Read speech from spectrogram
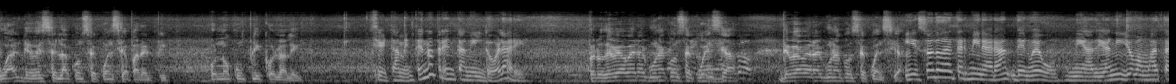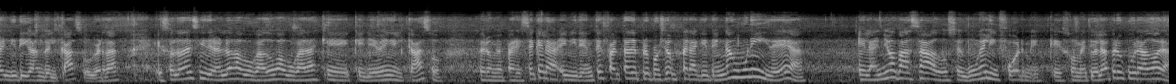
¿Cuál debe ser la consecuencia para el PIB por no cumplir con la ley? Ciertamente no 30 mil dólares. Pero debe haber alguna consecuencia, debe haber alguna consecuencia. Y eso lo determinarán, de nuevo, ni Adrián ni yo vamos a estar litigando el caso, ¿verdad? Eso lo decidirán los abogados o abogadas que, que lleven el caso. Pero me parece que la evidente falta de proporción, para que tengan una idea, el año pasado, según el informe que sometió la procuradora,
